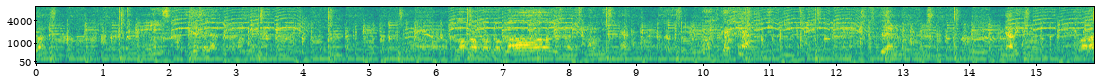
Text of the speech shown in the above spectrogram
panduan ini seperti biasa ya panduannya Eh, bla bla bla bla bla yes no yes no ini kayaknya. Dan nyari suara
